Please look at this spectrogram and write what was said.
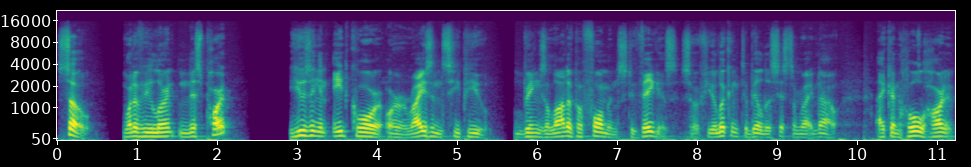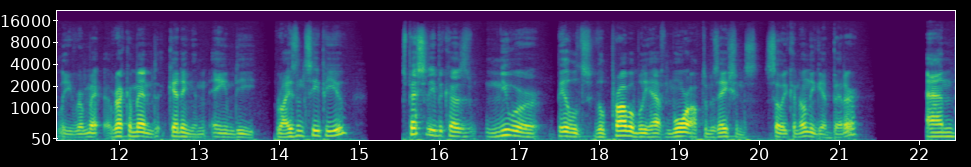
So, what have we learned in this part? Using an 8-core or a Ryzen CPU brings a lot of performance to Vegas. So if you're looking to build a system right now, I can wholeheartedly re recommend getting an AMD Ryzen CPU, especially because newer builds will probably have more optimizations, so it can only get better. And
